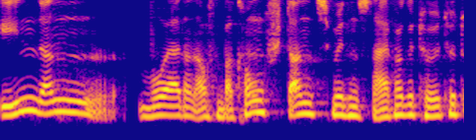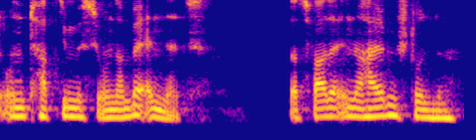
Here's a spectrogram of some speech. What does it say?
ihn dann, wo er dann auf dem Balkon stand, mit einem Sniper getötet und habe die Mission dann beendet. Das war dann in einer halben Stunde.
